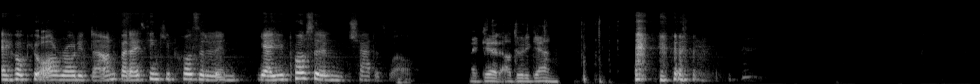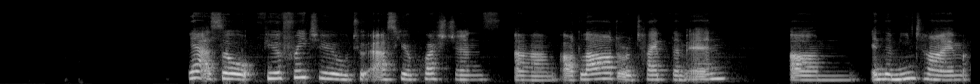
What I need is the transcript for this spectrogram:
I hope you all wrote it down, but I think you posted it in, yeah, you posted it in the chat as well. I did. I'll do it again. Yeah, so feel free to to ask your questions um, out loud or type them in. Um, in the meantime,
